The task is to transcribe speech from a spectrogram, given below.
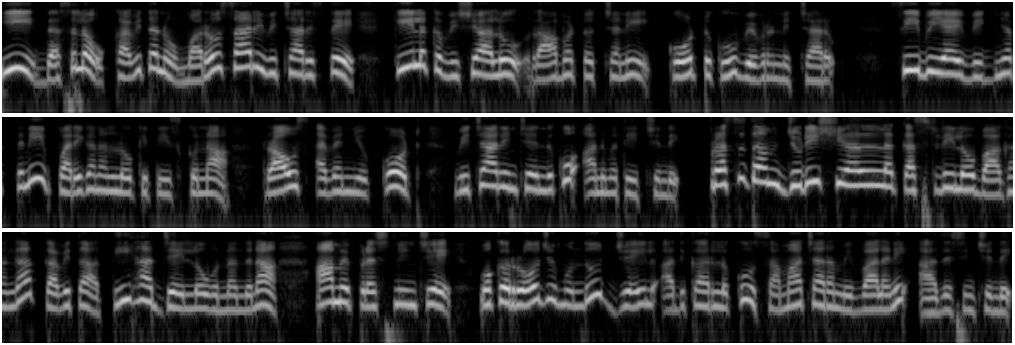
ఈ దశలో కవితను మరోసారి విచారిస్తే కీలక విషయాలు రాబట్టొచ్చని కోర్టుకు వివరణిచ్చారు. సిబిఐ విజ్ఞప్తిని పరిగణనలోకి తీసుకున్న రౌస్ అవెన్యూ కోర్ట్ విచారించేందుకు అనుమతి ఇచ్చింది. ప్రస్తుతం జ్యుడిషియల్ కస్టడీలో భాగంగా కవిత తీహార్ జైల్లో ఉన్నందున ఆమె ప్రశ్నించే ఒక రోజు ముందు జైలు అధికారులకు సమాచారం ఇవ్వాలని ఆదేశించింది.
